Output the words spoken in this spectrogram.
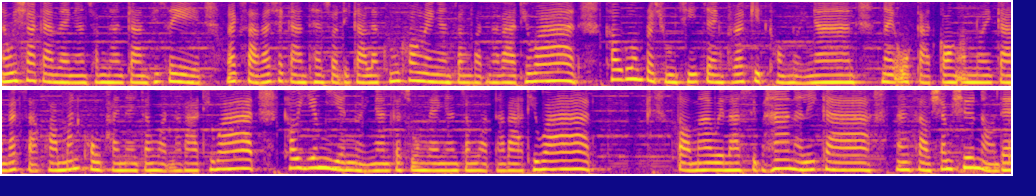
นักวิชาการแรงงานชำนาญการพิเศษ รักษาราชการแทนสวัสดิการและคุ้มครองแรงงานจังหวัดนราธิวาส เข้าร่วมประชุมชี้แจงภารกิจของหน่วยงาน ในโอกาสกองอำนวยการรักษาความมั่นคงภายในจังหวัดนราธิวาส เข้าเยี่ยมเยียนหน่วยงานกระทรวงแรงงานจังหวัดนราธิวาส ต่อมาเวลา 15 นาฬิกานางสาวช่ำชื่นหนอแด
